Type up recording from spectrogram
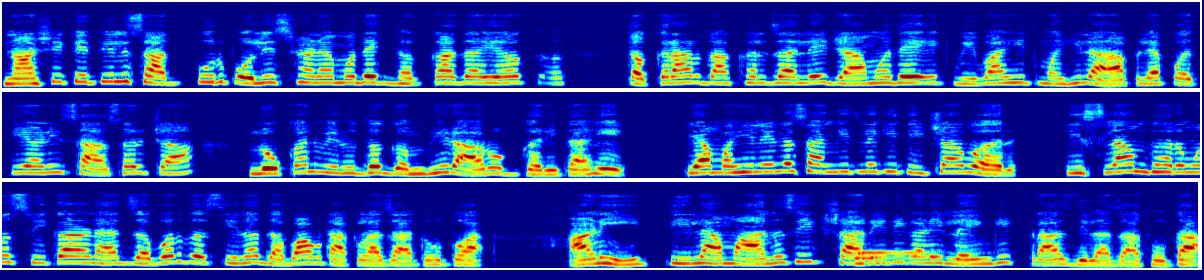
नाशिक येथील सातपूर पोलीस ठाण्यामध्ये एक धक्कादायक तक्रार दाखल झाली ज्यामध्ये एक विवाहित महिला आपल्या पती आणि सासरच्या लोकांविरुद्ध गंभीर आरोप करीत आहे. या महिलेनं सांगितले की तिच्यावर इस्लाम धर्म स्वीकारण्यात जबरदस्तीनं दबाव टाकला जात होता. आणि तिला मानसिक शारीरिक आणि लैंगिक त्रास दिला जात होता.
